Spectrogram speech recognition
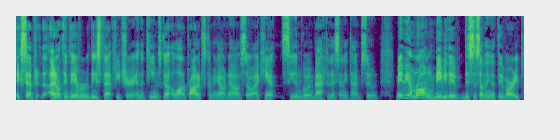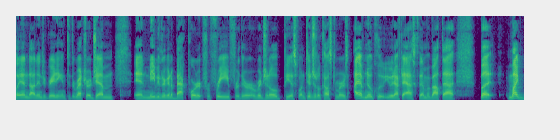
Except I don't think they ever released that feature, and the team's got a lot of products coming out now, so I can't see them going back to this anytime soon. Maybe I'm wrong. Maybe they this is something that they've already planned on integrating into the RetroGem, and maybe they're going to backport it for free for their original PS1 digital customers. I have no clue. You would have to ask them about that. But my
